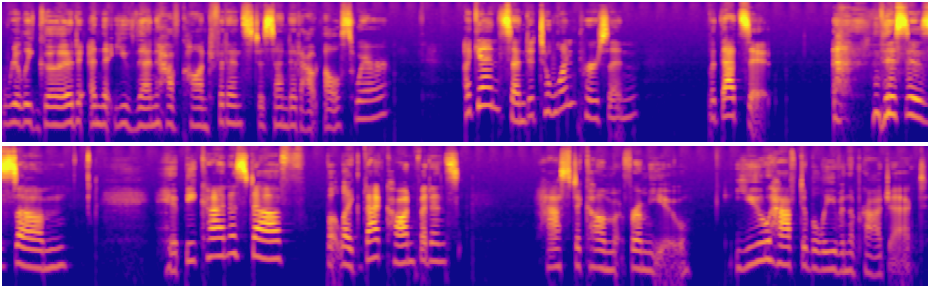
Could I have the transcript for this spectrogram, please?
really good and that you then have confidence to send it out elsewhere, again, send it to one person, but that's it. this is um, hippie kind of stuff, but like that confidence has to come from you. You have to believe in the project.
